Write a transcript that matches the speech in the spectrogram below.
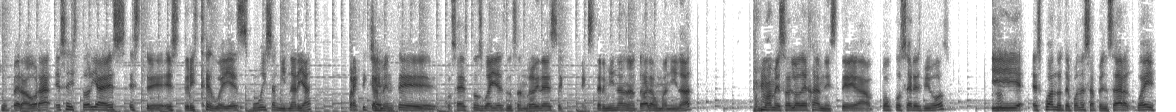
Super ahora, esa historia es, este, es triste, güey, es muy sanguinaria. Prácticamente, o sea, estos güeyes, los androides, exterminan a toda la humanidad. No mames, solo dejan este, a pocos seres vivos. Y es cuando te pones a pensar, güey,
